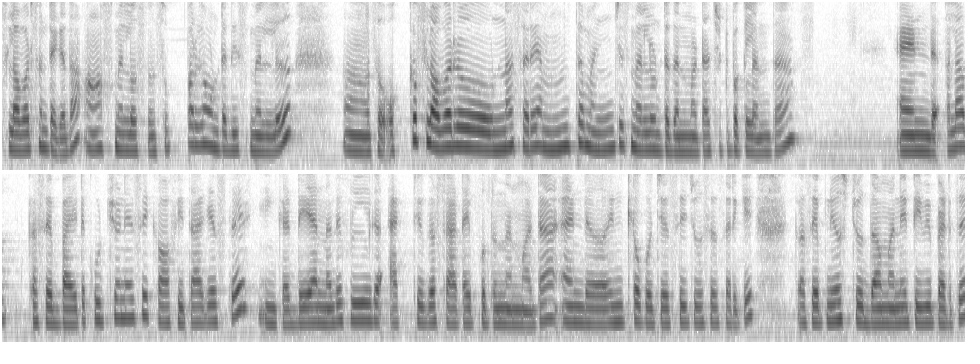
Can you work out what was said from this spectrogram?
ఫ్లవర్స్ ఉంటాయి కదా ఆ స్మెల్ వస్తుంది. సూపర్గా ఉంటుంది ఈ స్మెల్. సో ఒక్క ఫ్లవర్ ఉన్నా సరే అంత మంచి స్మెల్ ఉంటుంది అనమాట చుట్టుపక్కలంతా. అండ్ అలా కాసేపు బయట కూర్చునేసి కాఫీ తాగేస్తే ఇంకా డే అన్నది ఫుల్గా యాక్టివ్గా స్టార్ట్ అయిపోతుంది అనమాట అండ్ ఇంట్లోకి వచ్చేసి చూసేసరికి కాసేపు న్యూస్ చూద్దామని టీవీ పెడితే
